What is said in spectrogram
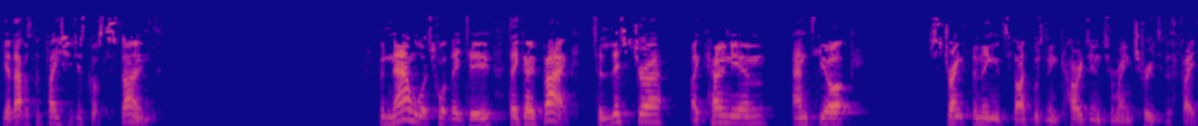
Yeah, that was the place you just got stoned. But now watch what they do. They go back to Lystra, Iconium, Antioch, strengthening the disciples and encouraging them to remain true to the faith.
